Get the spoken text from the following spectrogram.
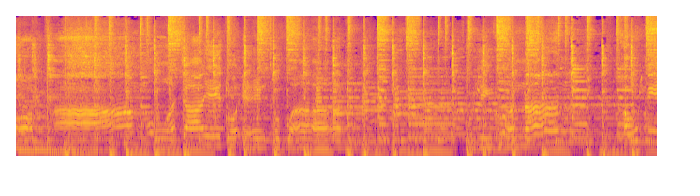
อบถามหัวใจตัวเองทุกวันผู้หญิงคนนั้น เขามี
